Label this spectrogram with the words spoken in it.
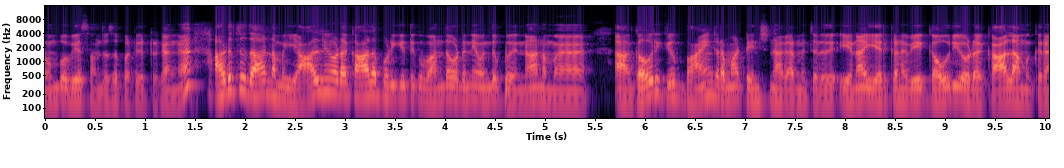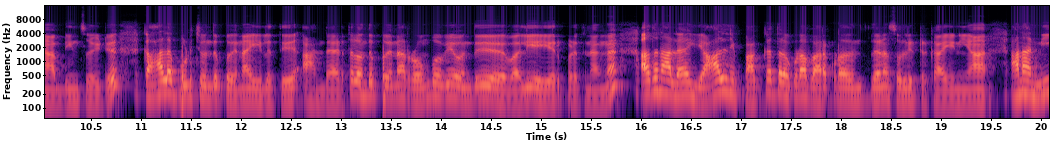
ரொம்பவே சந்தோஷப்பட்டுக்கிட்டு இருக்காங்க. அடுத்ததாக நம்ம யாழ்னியோட காலை பிடிக்கிறதுக்கு வந்த உடனே வந்து பார்த்தீங்கன்னா, நம்ம கௌரிக்கு பயங்கரமாக டென்ஷன் ஆக ஆரம்பிச்சிருது ஏன்னா ஏற்கனவே கௌரியோட கால் அமுக்குறேன் அப்படின்னு சொல்லிட்டு, காலை பிடிச்சி வந்து பார்த்தீங்கன்னா இழுத்து, அந்த இடத்துல வந்து பார்த்தீங்கன்னா, ரொம்பவே வந்து வலியை ஏற்படுத்தினாங்க அதனால் யாழ்னி பக்கத்தில் கூட வரக்கூடாதுன்னு தானே சொல்லிட்டு இருக்கா இனியா. ஆனால் நீ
